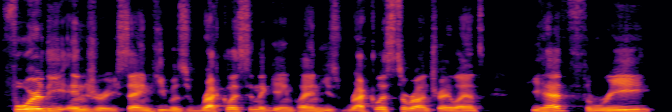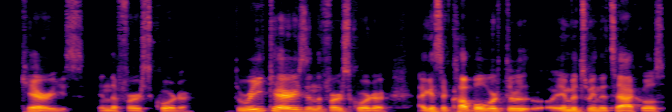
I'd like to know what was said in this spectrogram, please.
for the injury, saying he was reckless in the game plan. He's reckless to run Trey Lance. He had three carries in the first quarter. Three carries in the first quarter. I guess a couple were through in between the tackles.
